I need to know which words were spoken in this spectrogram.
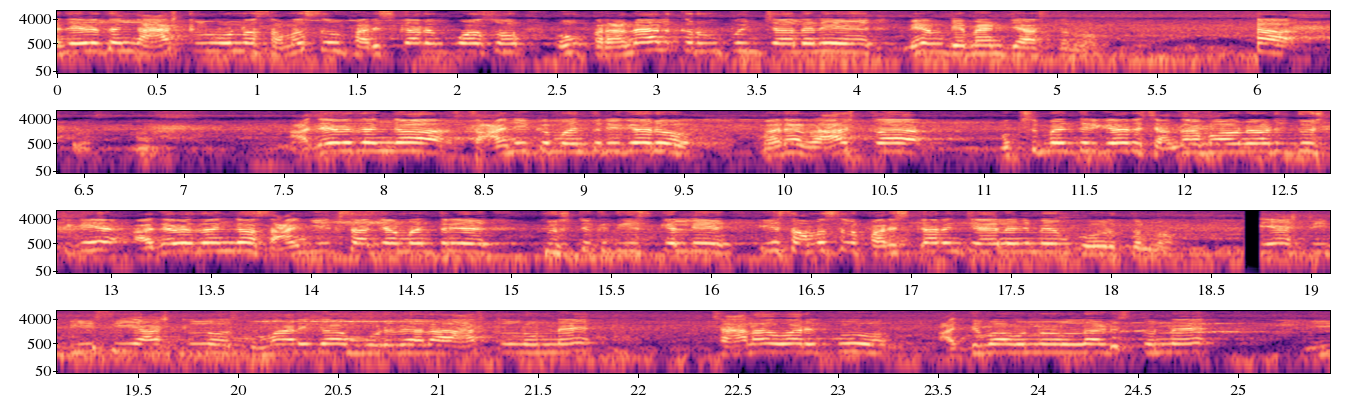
అదేవిధంగా హాస్టల్లో ఉన్న సమస్యల పరిష్కారం కోసం ఒక ప్రణాళిక రూపించాలని మేము డిమాండ్ చేస్తున్నాం. అదేవిధంగా స్థానిక మంత్రి గారు మరి రాష్ట్ర ముఖ్యమంత్రి గారు చంద్రబాబు నాయుడు దృష్టికి అదేవిధంగా సాంఘిక శాఖ మంత్రి దృష్టికి తీసుకెళ్ళి ఈ సమస్యలు పరిష్కారం చేయాలని మేము కోరుతున్నాం. ఎస్టీ బీసీ హాస్టల్లో సుమారుగా మూడు వేల హాస్టళ్ళు ఉన్నాయి. చాలా వరకు అద్దె భవనాలు నడుస్తున్నాయి. ఈ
